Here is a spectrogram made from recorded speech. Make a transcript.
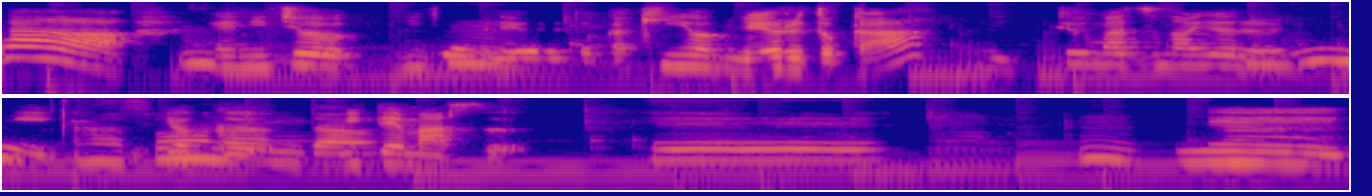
か、うんえ日曜日の夜とか、金曜日の夜とか、週末の夜によ。く見てます。へえ。うん、うん、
